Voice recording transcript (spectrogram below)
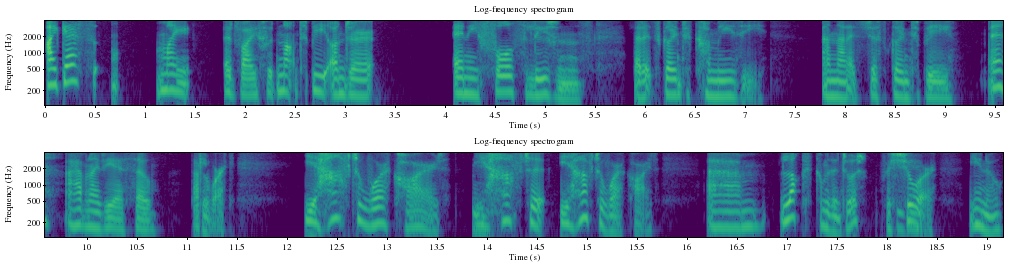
I guess my advice would not to be under any false illusions that it's going to come easy and that it's just going to be, eh, I have an idea, so that'll work. You have to work hard. You have to you have to work hard. Um, luck comes into it for sure. You know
